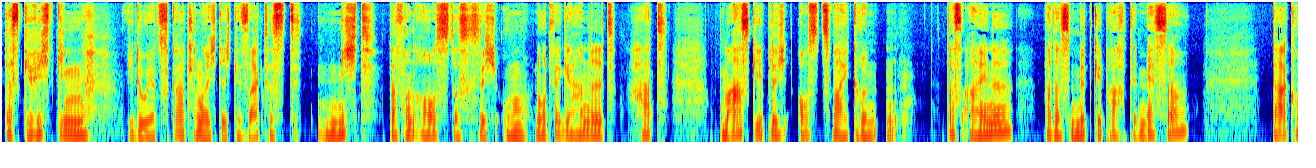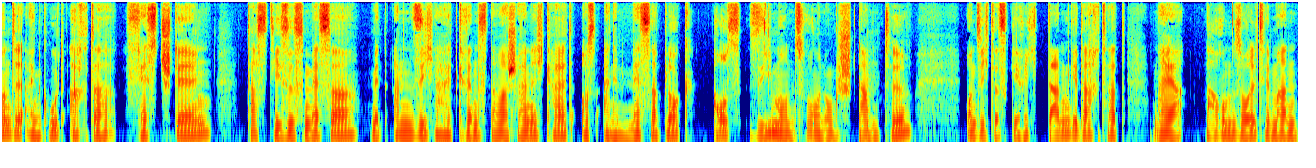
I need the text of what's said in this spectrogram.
Das Gericht ging wie du jetzt gerade schon richtig gesagt hast, nicht davon aus, dass es sich um Notwehr gehandelt hat, maßgeblich aus zwei Gründen. Das eine war das mitgebrachte Messer. Da konnte ein Gutachter feststellen, dass dieses Messer mit an Sicherheit grenzender Wahrscheinlichkeit aus einem Messerblock aus Simons Wohnung stammte und sich das Gericht dann gedacht hat, naja, warum sollte man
